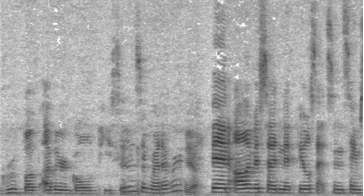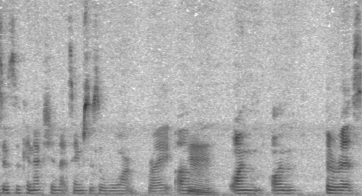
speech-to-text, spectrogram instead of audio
group of other gold pieces or whatever Yeah. then all of a sudden it feels that same sense of connection that same sense of warmth right um, on on the wrist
